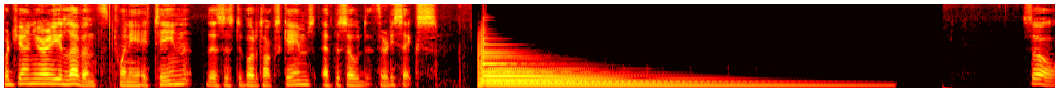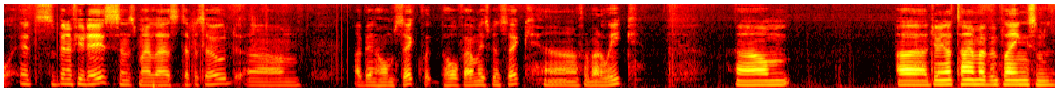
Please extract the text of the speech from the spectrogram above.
For January 11th, 2018, this is Teboda Talks Games, episode 36. So, it's been a few days since my last episode. Um, I've been homesick, the whole family's been sick uh, for about a week. Um, uh, during that time, I've been playing some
